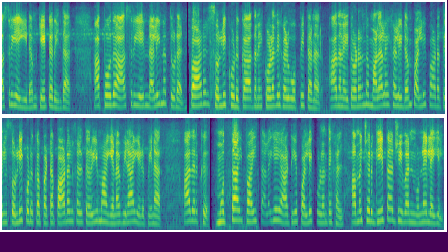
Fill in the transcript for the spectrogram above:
ஆசிரியையிடம் கேட்டறிந்தார். அப்போது ஆசிரியை நளினத்துடன் பாடல் சொல்லிக் கொடுக்க அதனை குழந்தைகள் ஒப்பித்தனர். அதனைத் தொடர்ந்து மழலைகளிடம் பள்ளி பாடத்தில் சொல்லிக் கொடுக்கப்பட்ட பாடல்கள் தெரியுமா என வினா எழுப்பினார். அதற்கு முத்தாய்ப்பாய் தலையை ஆட்டிய பள்ளி குழந்தைகள் அமைச்சர் கீதா ஜீவன் முன்னிலையில்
